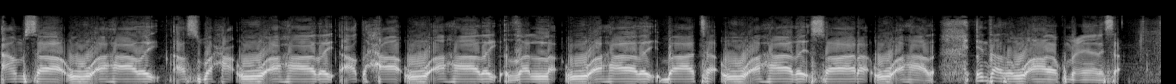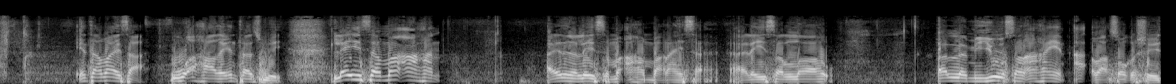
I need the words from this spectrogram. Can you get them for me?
Amsaa wuu ahaaday. Asbaxa wuu ahaaday. Adxaa wuu ahaaday. Dalla wuu ahaaday. Baata wuu ahaaday. Saara wuu ahaaday. Intaas wuu ahaada ku micnaanaysa intaa ma haysaa? Wuu ahaaday intaas wey laysa ma ahan. Ayaduna laysa ma ahan baan ahaysaa alaysa allaahu alla miyuusan ahayn baa soo gashay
